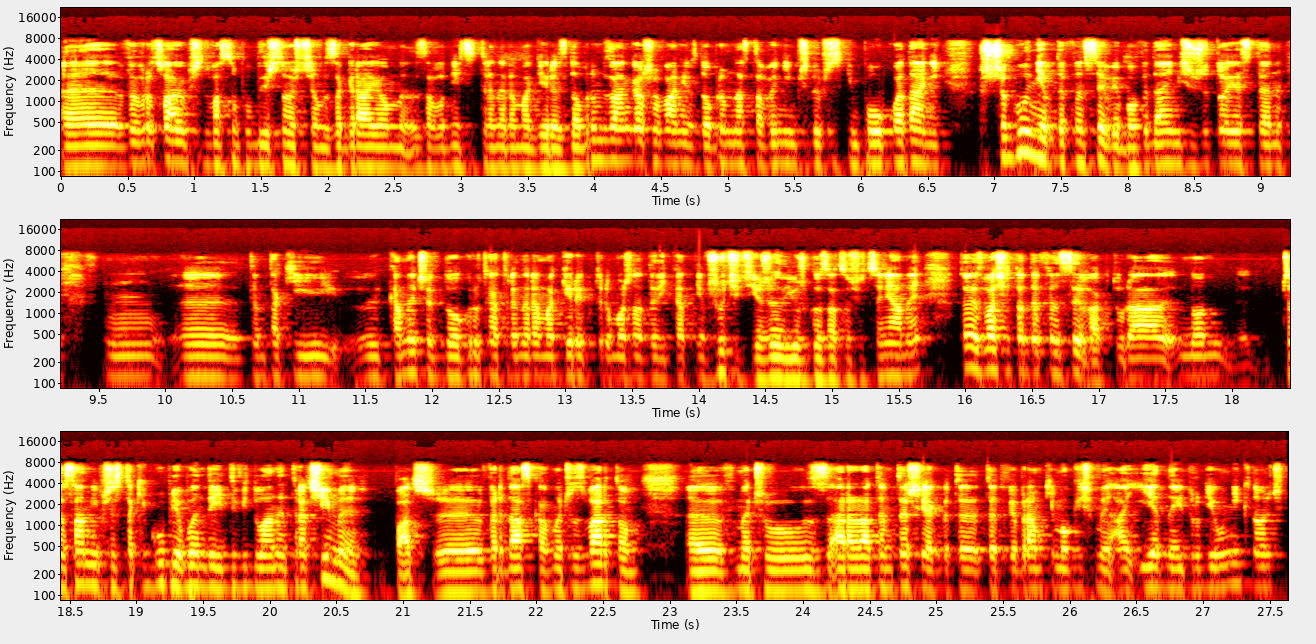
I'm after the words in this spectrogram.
e, we Wrocławiu przed własną publicznością zagrają zawodnicy trenera Magiery z dobrym zaangażowaniem, z dobrym nastawieniem, przede wszystkim poukładani, szczególnie w defensywie, bo wydaje mi się, że to jest ten, mm, e, ten taki kamyczek do ogródka trenera Magiery, który można delikatnie wrzucić, jeżeli już go za coś oceniamy. To jest właśnie ta defensywa, która no, czasami przez takie głupie błędy indywidualne tracimy. Patrz, e, Werdaska w meczu z Wartą, e, w meczu z Araratem też jakby te, te dwie bramki mogliśmy i jednej i drugiej uniknąć.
